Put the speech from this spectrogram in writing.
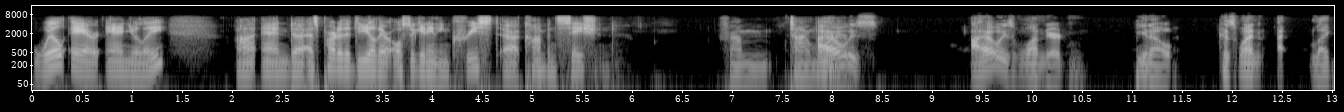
will air annually. Uh, and uh, as part of the deal, they're also getting increased uh, compensation from Time Warner. I always, I always wondered, you know, because when like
